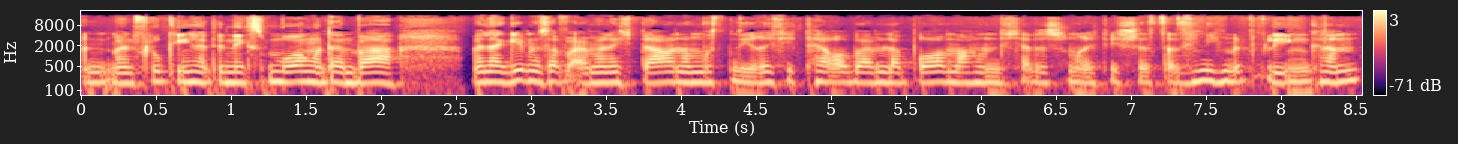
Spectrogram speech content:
Und mein Flug ging halt den nächsten Morgen und dann war mein Ergebnis auf einmal nicht da und dann mussten die richtig Terror beim Labor machen und ich hatte schon richtig Schiss, dass ich nicht mitfliegen kann.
